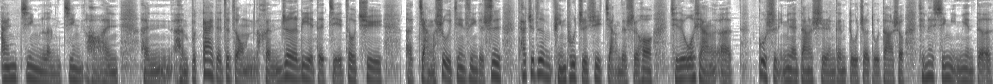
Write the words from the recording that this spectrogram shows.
安静、冷静哈，很很很不带的这种很热烈的节奏去呃讲述一件事情。可是他就是平铺直叙讲的时候，其实我想呃，故事里面的当事人跟读者读到的时候，其实那心里面的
